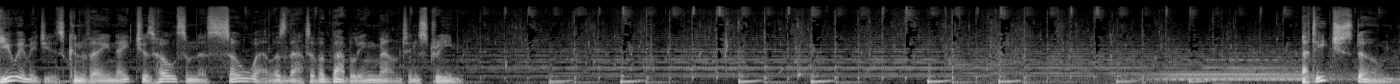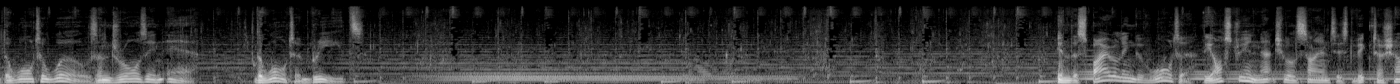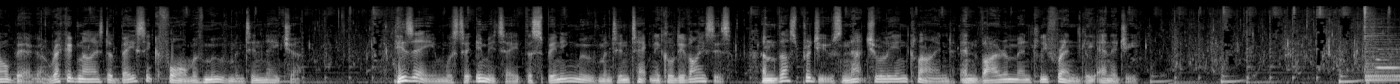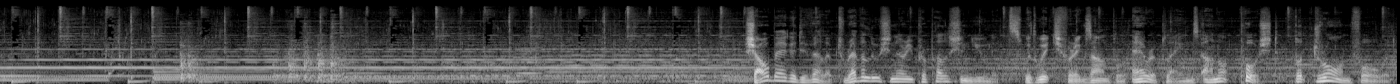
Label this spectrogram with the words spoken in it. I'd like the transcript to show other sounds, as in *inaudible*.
Few images convey nature's wholesomeness so well as that of a babbling mountain stream. At each stone, the water whirls and draws in air. The water breathes. In the spiraling of water, the Austrian natural scientist Victor Schauberger recognized a basic form of movement in nature. His aim was to imitate the spinning movement in technical devices and thus produce naturally inclined, environmentally friendly energy. Schauberger developed revolutionary propulsion units with which, for example, aeroplanes are not pushed but drawn forward.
